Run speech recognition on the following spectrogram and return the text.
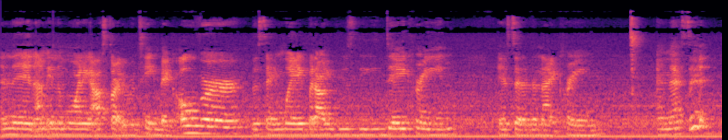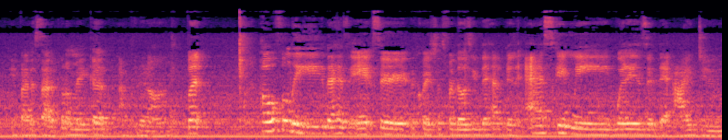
And then um, in the morning, I'll start the routine back over the same way, but I'll use the day cream instead of the night cream. And that's it. If I decide to put on makeup, I put it on. But hopefully that has answered the questions for those of you that have been asking me what is it that I do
